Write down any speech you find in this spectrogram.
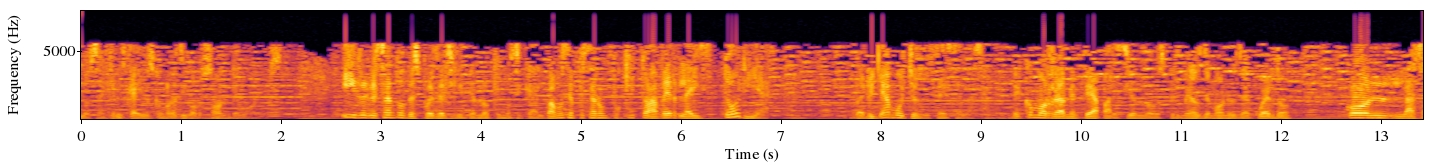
los ángeles caídos, como les digo, son demonios. Y regresando después del siguiente bloque musical, vamos a empezar un poquito a ver la historia pero ya muchos de ustedes se la saben, de cómo realmente aparecieron los primeros demonios de acuerdo con las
